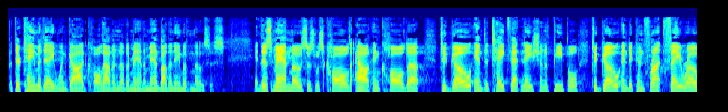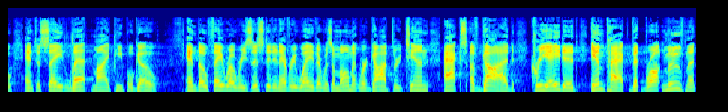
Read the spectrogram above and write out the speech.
But there came a day when God called out another man, a man by the name of Moses. And this man, Moses, was called out and called up to go and to take that nation of people, to go and to confront Pharaoh and to say, Let my people go. And though Pharaoh resisted in every way, there was a moment where God, through 10 acts of God, created impact that brought movement,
